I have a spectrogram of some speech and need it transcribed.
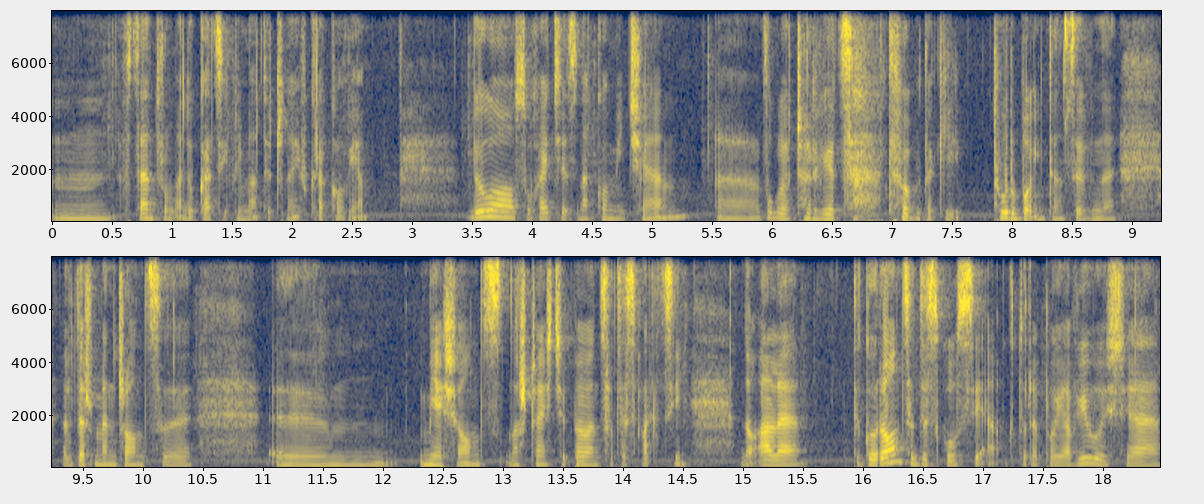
mm, w Centrum Edukacji Klimatycznej w Krakowie. Było, słuchajcie, znakomicie. E, w ogóle czerwiec to był taki turbo intensywny, ale też męczący miesiąc, na szczęście pełen satysfakcji. No ale te gorące dyskusje, które pojawiły się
